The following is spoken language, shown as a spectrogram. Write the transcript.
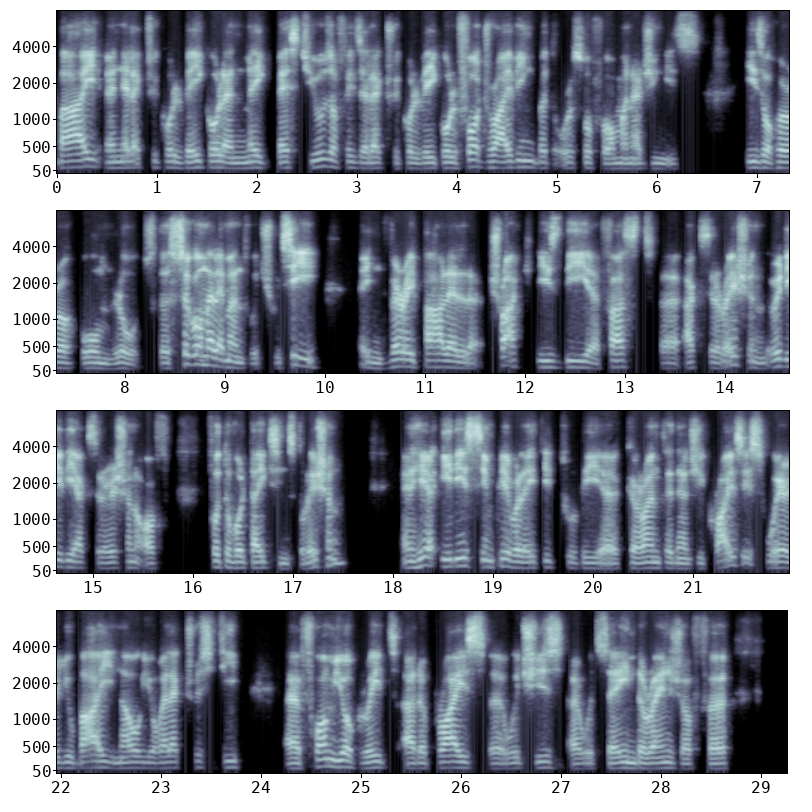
buy an electrical vehicle and make best use of his electrical vehicle for driving, but also for managing his his or her home loads. The second element, which we see in very parallel track, is the uh, fast uh, acceleration, really the acceleration of photovoltaics installation. And here it is simply related to the uh, current energy crisis, where you buy you now your electricity uh, from your grid at a price uh, which is, I would say, in the range of uh,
